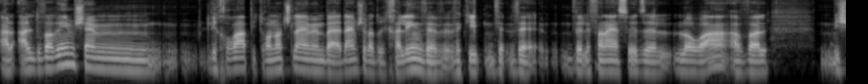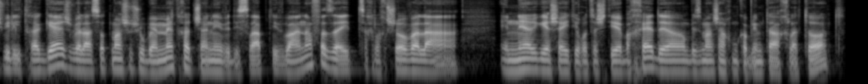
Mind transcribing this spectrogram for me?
על, על דברים שהם לכאורה הפתרונות שלהם הם בידיים של אדריכלים ולפניי עשו את זה לא רע אבל בשביל להתרגש ולעשות משהו שהוא באמת חדשני ודיסרפטיב בענף הזה הייתי צריך לחשוב על האנרגיה שהייתי רוצה שתהיה בחדר בזמן שאנחנו מקבלים את ההחלטות.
